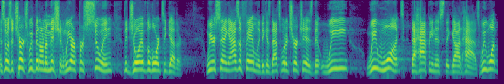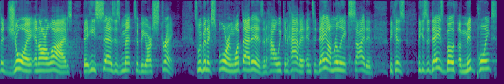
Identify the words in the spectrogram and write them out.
And so, as a church, we've been on a mission. We are pursuing the joy of the Lord together. We are saying, as a family, because that's what a church is, that we we want the happiness that God has. We want the joy in our lives that He says is meant to be our strength. So we've been exploring what that is and how we can have it. And today I'm really excited because, because today is both a midpoint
